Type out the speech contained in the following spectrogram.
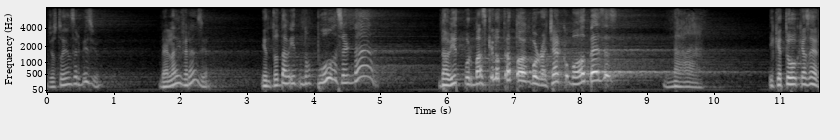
yo estoy en servicio. Vean la diferencia. Y entonces David no pudo hacer nada. David, por más que lo trató de emborrachar como dos veces, nada. ¿Y qué tuvo que hacer?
